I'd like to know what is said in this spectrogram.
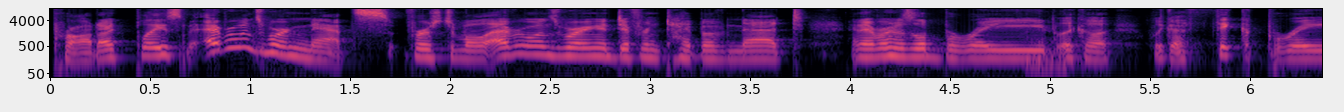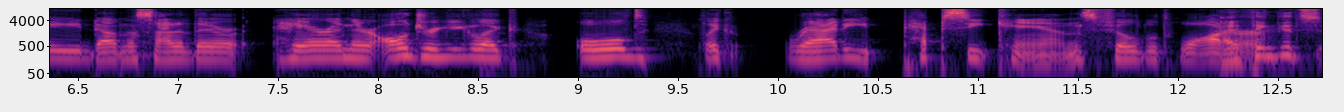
product placement. Everyone's wearing nets. First of all, everyone's wearing a different type of net, and everyone has a braid, like a like a thick braid down the side of their hair, and they're all drinking like old like ratty Pepsi cans filled with water. I think it's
